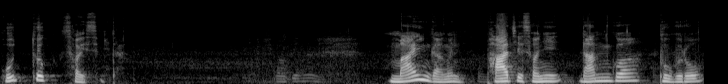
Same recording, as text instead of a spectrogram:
우뚝 서 있습니다. 마인강은 바지선이 남과 북으로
